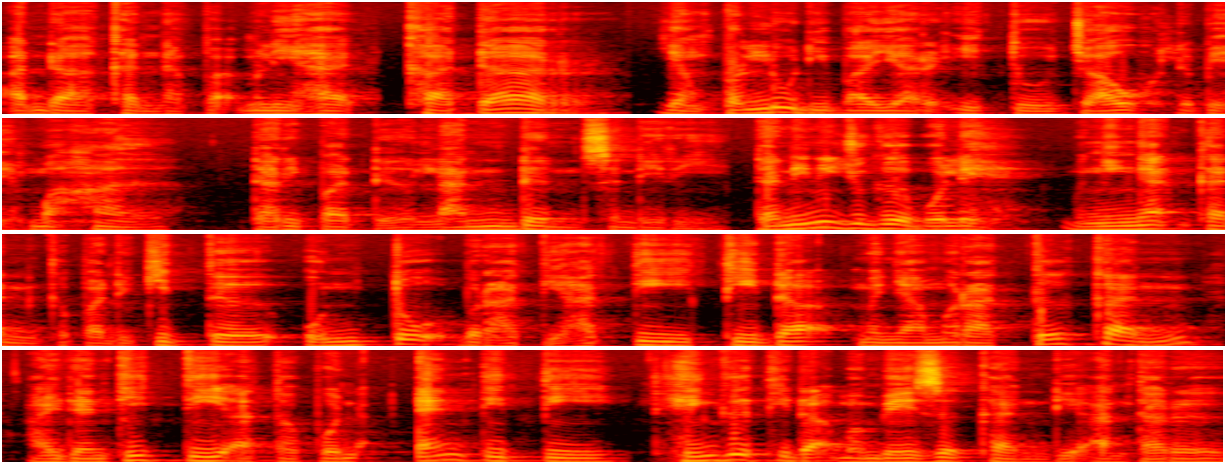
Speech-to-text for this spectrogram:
anda akan dapat melihat kadar yang perlu dibayar itu jauh lebih mahal daripada London sendiri. Dan ini juga boleh mengingatkan kepada kita untuk berhati-hati tidak menyamaratakan identiti ataupun entiti hingga tidak membezakan di antara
